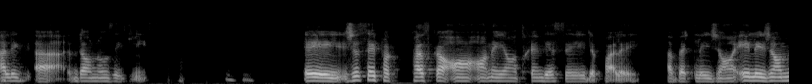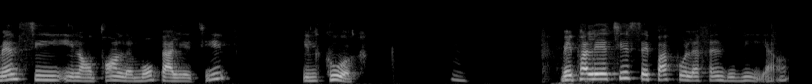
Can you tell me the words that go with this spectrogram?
dans nos églises. Mm-hmm. Et je sais pas, parce qu'on est en train d'essayer de parler avec les gens. Et les gens, même s'ils entendent le mot palliatif, ils courent. Mm. Mais palliatif, c'est pas pour la fin de vie. Hein.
